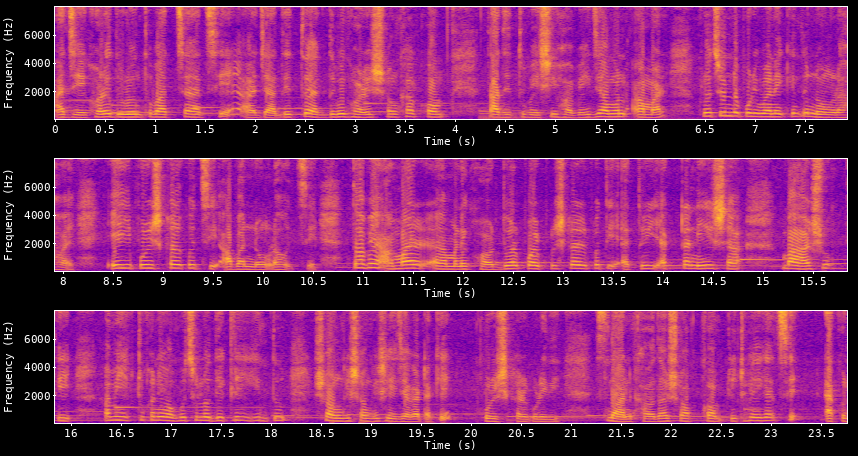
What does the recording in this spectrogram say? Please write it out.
আর যে ঘরে দুরন্ত বাচ্চা আছে, আর যাদের তো একদমই ঘরের সংখ্যা কম, তাদের তো বেশি হবেই। যেমন আমার, প্রচণ্ড পরিমাণে কিন্তু নোংরা হয়। এই পরিষ্কার করছি, আবার নোংরা হচ্ছে। তবে আমার মানে ঘর দুয়ার পরিষ্কারের প্রতি এতই একটা নেশা বা আসক্তি আমি একটুখানি অগোছলো দেখলেই কিন্তু সঙ্গে সঙ্গে সেই জায়গাটাকে পরিষ্কার করে দিই। স্নান খাওয়া দাওয়া সব কমপ্লিট হয়ে গেছে। এখন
